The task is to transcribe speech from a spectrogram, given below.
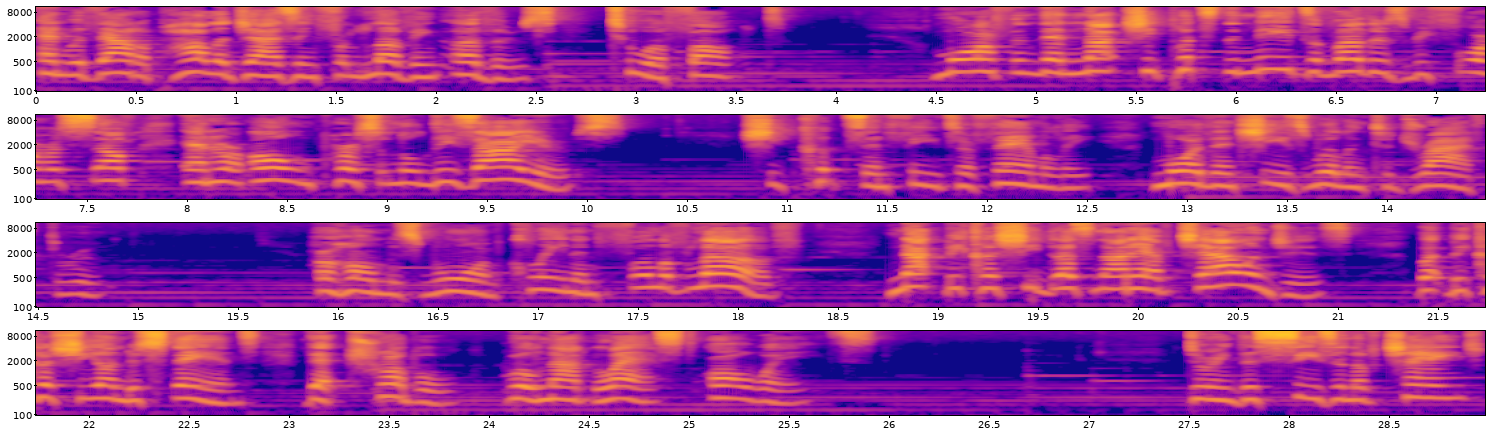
and without apologizing for loving others to a fault. More often than not, she puts the needs of others before herself and her own personal desires. She cooks and feeds her family more than she is willing to drive through. Her home is warm, clean, and full of love, not because she does not have challenges, but because she understands that trouble will not last always. During this season of change,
